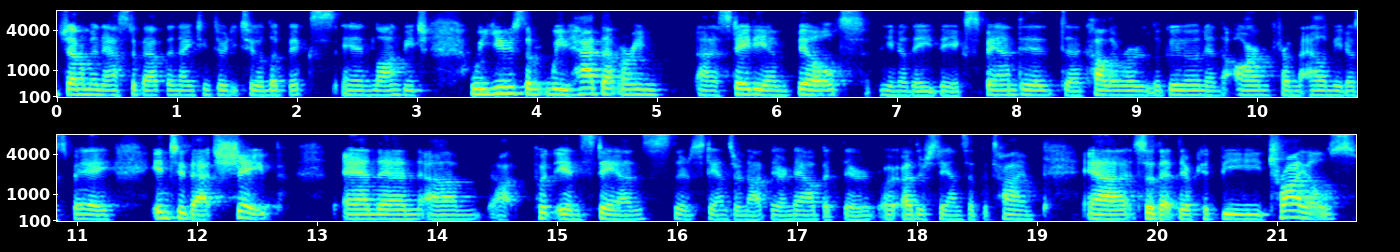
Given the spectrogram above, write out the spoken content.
gentleman asked about the 1932 Olympics in Long Beach. We used them. We had that marine uh, stadium built. You know, they they expanded uh, Colorado Lagoon and the arm from Alamitos Bay into that shape. And then um, uh, put in stands. Their stands are not there now, but there are other stands at the time, uh, so that there could be trials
